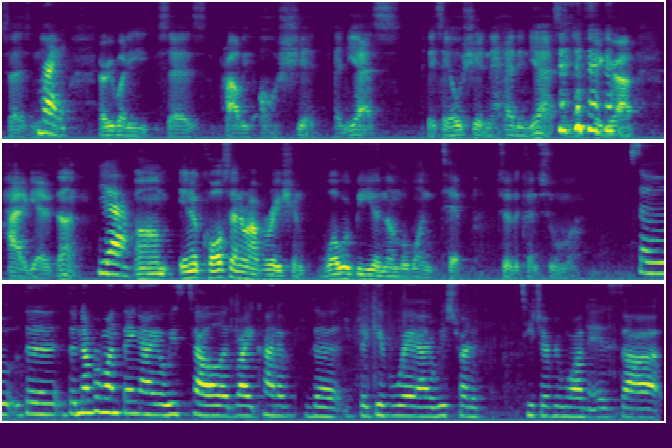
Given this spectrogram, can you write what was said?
says no. Right. Everybody says probably, "Oh shit," and yes. They say, "Oh shit," in their head and yes, and then figure out how to get it done. Yeah. Um, in a call center operation, what would be your number one tip to the consumer? So the the number one thing I always tell, right, kind of the the giveaway I always try to teach everyone is uh,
